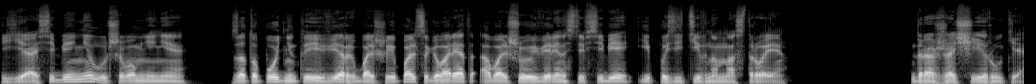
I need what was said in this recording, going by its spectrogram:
«Я себе не лучшего мнения». Зато поднятые вверх большие пальцы говорят о большой уверенности в себе и позитивном настрое. Дрожащие руки.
